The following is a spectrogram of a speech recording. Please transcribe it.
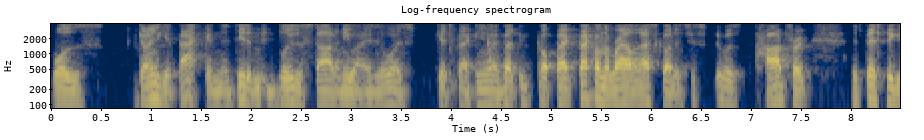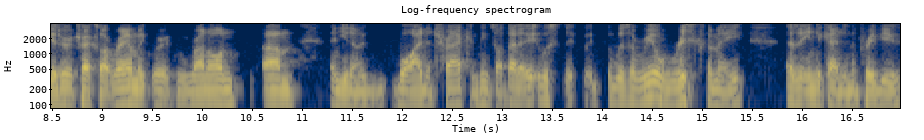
was going to get back, and it did. It blew the start anyway. It always gets back anyway, but it got back back on the rail at Ascot. It just it was hard for it. Its best figures are at tracks like Randwick where it can run on, um, and you know wider track and things like that. It was it, it, was a real risk for me, as indicated in the preview,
